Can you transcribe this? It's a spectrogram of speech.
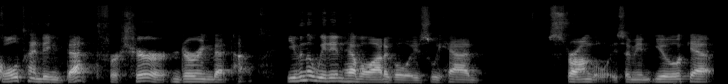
goaltending depth for sure during that time. Even though we didn't have a lot of goalies, we had strong goalies. I mean, you look at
